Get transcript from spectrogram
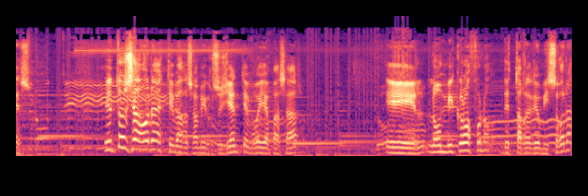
Eso. Entonces ahora, estimados amigos oyentes, voy a pasar eh, los micrófonos de esta radioemisora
